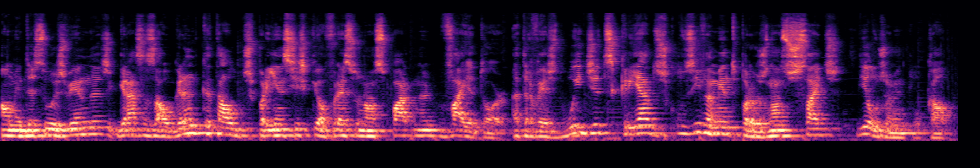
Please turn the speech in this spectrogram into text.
Aumente as suas vendas graças ao grande catálogo de experiências que oferece o nosso partner Viator, através de widgets criados exclusivamente para os nossos sites de alojamento local.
